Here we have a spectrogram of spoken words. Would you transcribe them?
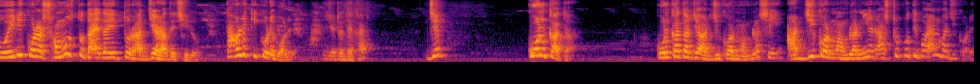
তৈরি করার সমস্ত দায় দায়িত্ব রাজ্যের হাতে ছিল। তাহলে কি করে বলে যেটা দেখার? যে কলকাতা, কলকাতার যে আরজিকর মামলা, সেই আরজিকর মামলা নিয়ে রাষ্ট্রপতি বয়ানবাজি করে।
